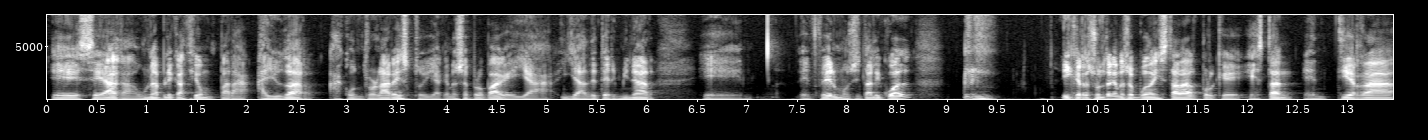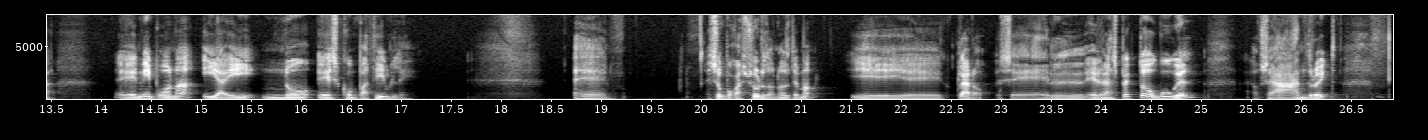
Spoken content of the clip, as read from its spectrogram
eh, se haga una aplicación para ayudar a controlar esto y a que no se propague y a, determinar eh, enfermos y tal y cual, y que resulta que no se pueda instalar porque están en tierra eh, nipona y ahí no es compatible. Eh, es un poco absurdo, ¿no? El tema. Y claro, en el aspecto Google, o sea, Android,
